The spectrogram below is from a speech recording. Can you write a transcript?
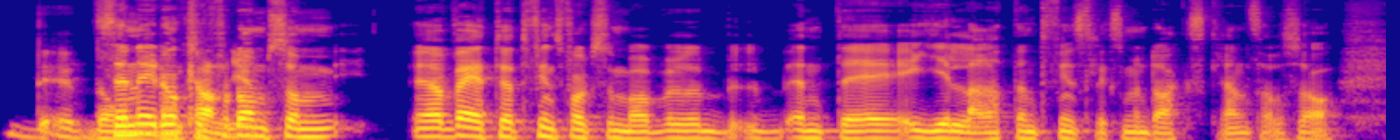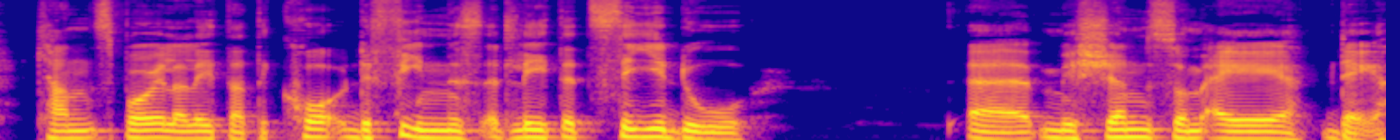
Det, de, Sen är det de också för ju. de som, jag vet ju att det finns folk som inte gillar att det inte finns liksom en dagsgräns eller så. Kan spoila lite att det, det finns ett litet sido eh, mission som är det.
